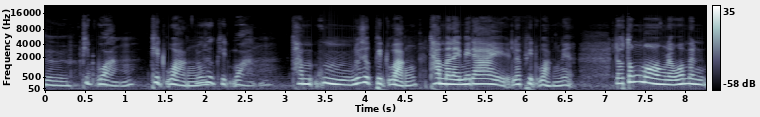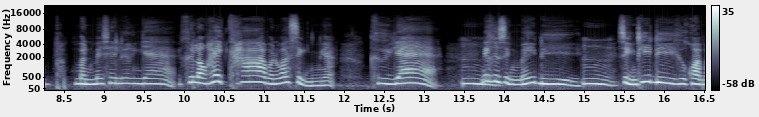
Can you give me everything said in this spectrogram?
คือ ผิดหวัง ผิดหวังรู้สึกผิดหวัง ทำอืมรู้สึกผิดหวังทำอะไรไม่ได้แล้วผิดหวังเนี่ย เราต้องมองนะว่ามันมันไม่ใช่เรื่องแย่ คือเราให้ค่ามันว่าสิ่งเนี้ยคือแย่ นี่คือสิ่งไม่ดีอืมสิ่งที่ดีคือความ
